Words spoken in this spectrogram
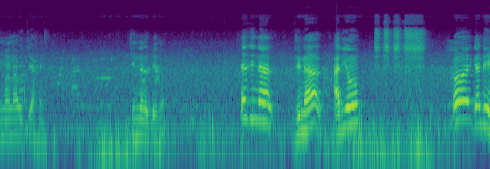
મહેમાન આવી ગયા હે. જીનલ બેનો એ જીનલ જીનલ યુ ઓય, ગંડી.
